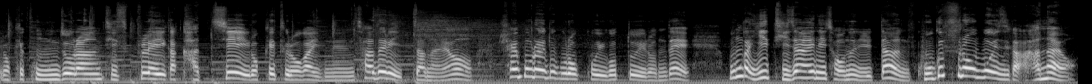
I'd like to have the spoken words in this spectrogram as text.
이렇게 공조랑 디스플레이가 같이 이렇게 들어가 있는 차들이 있잖아요. 쉐보레도 그렇고 이것도 이런데 뭔가 이 디자인이 저는 일단 고급스러워 보이지가 않아요.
